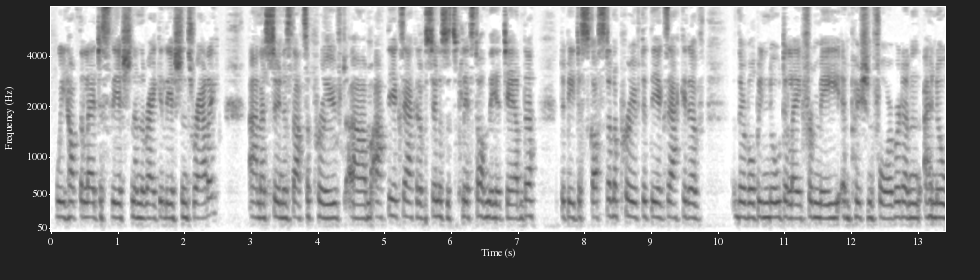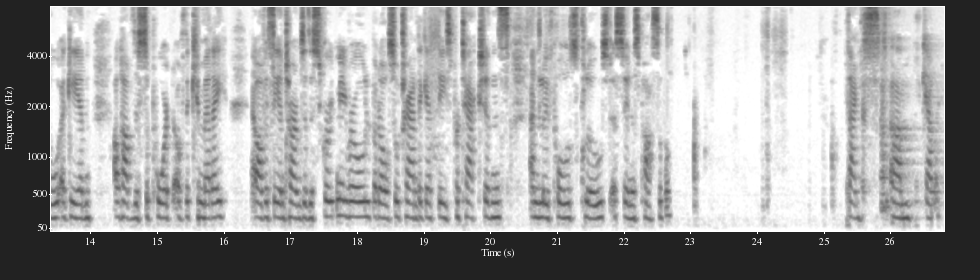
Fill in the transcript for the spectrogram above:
We have the legislation and the regulations ready. And as soon as that's approved um, at the executive, as soon as it's placed on the agenda to be discussed and approved at the executive, there will be no delay from me in pushing forward. And I know, again, I'll have the support of the committee, obviously, in terms of the scrutiny role, but also trying to get these protections and loopholes closed as soon as possible. Thanks, um, Kellie.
